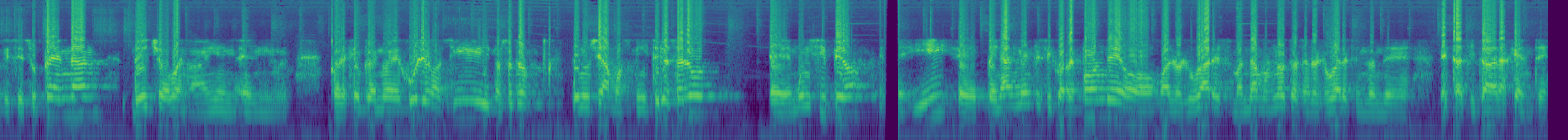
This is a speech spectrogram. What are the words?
que se suspendan. De hecho, bueno, ahí en, en, por ejemplo, el 9 de julio, sí, nosotros denunciamos Ministerio de Salud, eh, municipio, eh, y eh, penalmente si corresponde, o, o a los lugares, mandamos notas a los lugares en donde está citada la gente.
